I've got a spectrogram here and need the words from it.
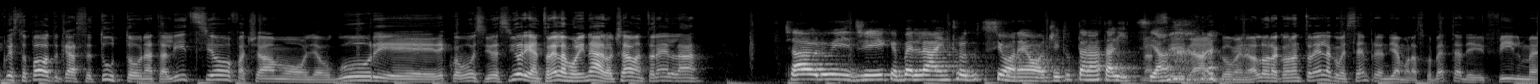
In questo podcast tutto natalizio, facciamo gli auguri ed ecco a voi signore e signori, Antonella Molinaro. Ciao Antonella. Ciao Luigi, che bella introduzione oggi, tutta natalizia. Ma sì, dai, come no. Allora, con Antonella, come sempre, andiamo alla scoperta dei film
